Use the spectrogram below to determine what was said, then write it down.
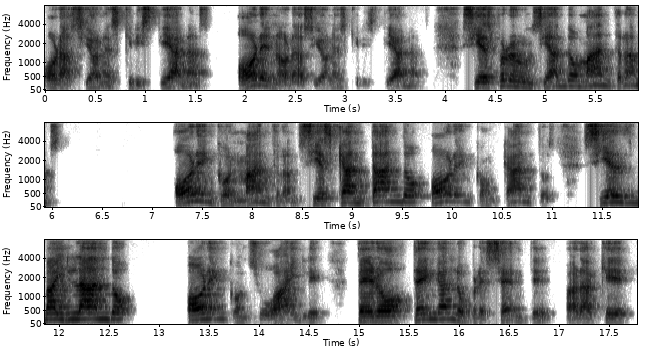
oraciones cristianas, oren oraciones cristianas. Si es pronunciando mantras, oren con mantras. Si es cantando, oren con cantos. Si es bailando, oren con su baile, pero ténganlo presente para que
